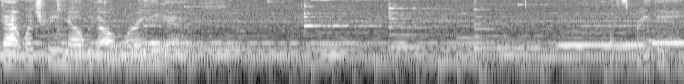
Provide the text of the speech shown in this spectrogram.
that which we know we are worthy of. Let's breathe in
